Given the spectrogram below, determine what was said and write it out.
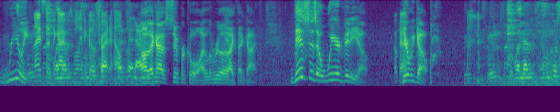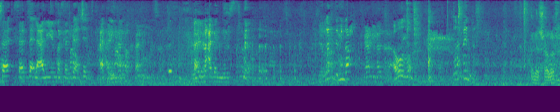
really. Nice that the guy was willing to go try to help him. Oh, that guy was super cool. I really like that guy. This is a weird video. Okay. Here we go. ولا الدكتور ص- صدق العليم ما صدقش الحكيم ما عجبنيش لا ده مين راح؟ اه والله ده راح فين ده؟ انا شرفني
